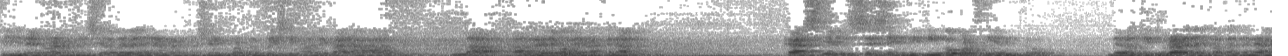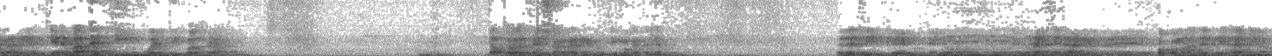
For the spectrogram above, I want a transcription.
y genera una reflexión, debe generar una reflexión importantísima de cara al, la, al relevo generacional. Casi el 65% de los titulares de explotaciones agrarias tiene más de 54 años. Dato del censo agrario último que tenemos. Es decir, que en, un, en, un, escenario de poco más de 10 años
